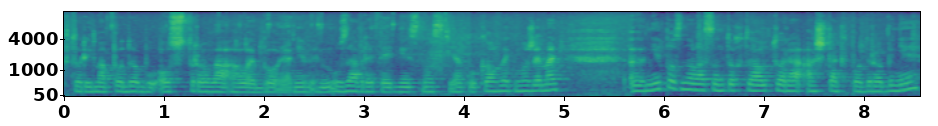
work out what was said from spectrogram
ktorý má podobu ostrova alebo, ja neviem, uzavretej miestnosti, akúkoľvek môže mať. Uh, nepoznala som tohto autora až tak podrobne,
